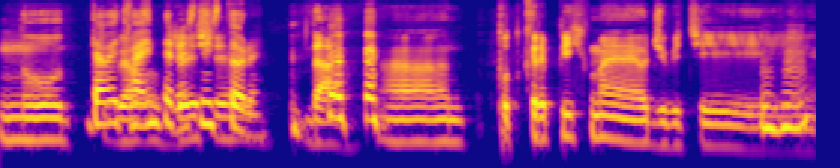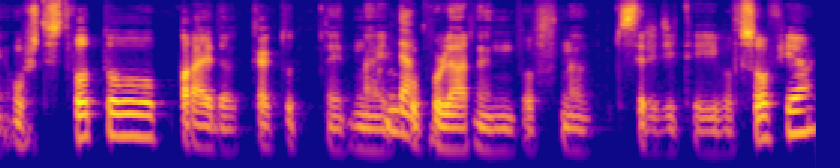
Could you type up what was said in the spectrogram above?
но Давай, това е интересна беше... история. Да, а, подкрепихме LGBT Мгм. обществото, Прайда, както е най-популярен в, на средите и в София.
